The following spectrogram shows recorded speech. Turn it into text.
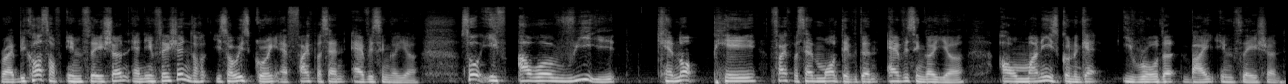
right? Because of inflation, and inflation is is always growing at 5% every single year. So if our REIT cannot pay 5% more dividend every single year, our money is going to get eroded by inflation.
